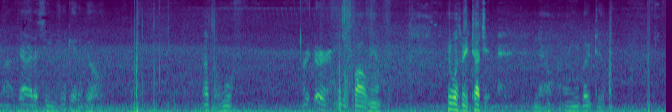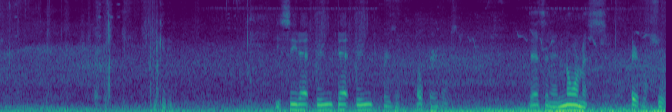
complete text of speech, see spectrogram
My God, that's huge. Look at him go. That's a wolf. Right there. We're gonna follow him. He wants me to touch it. No, I ain't about to. Look at him. You see that dude? That dude? Where is it? Oh, there he goes. That's an enormous. There's my shoe.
